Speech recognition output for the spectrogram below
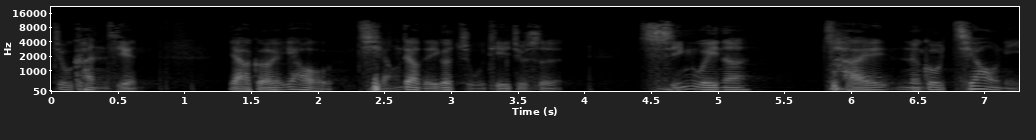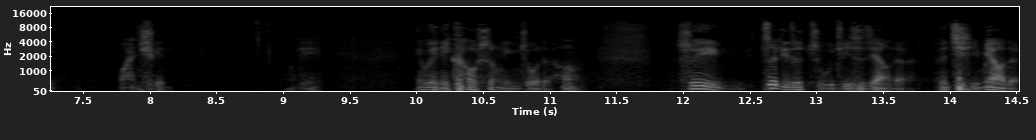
就看见雅各要强调的一个主题就是，行为呢才能够叫你完全，OK，因为你靠圣灵做的哈。所以这里的主题是这样的，很奇妙的，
